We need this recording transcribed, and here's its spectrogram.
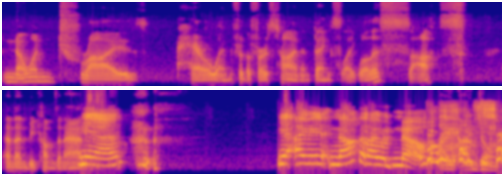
no one tries heroin for the first time and thinks like well this sucks and then becomes an addict Yeah. Yeah, I mean, not that I would know, but like I- don't sure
